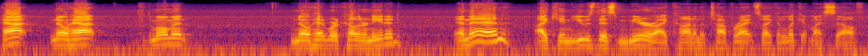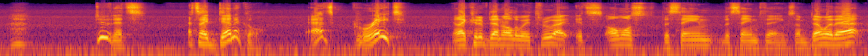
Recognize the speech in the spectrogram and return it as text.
Hat, no hat for the moment. No headwear color needed. And then I can use this mirror icon on the top right so I can look at myself. Dude, that's that's identical. That's great. And I could have done all the way through. I, it's almost the same the same thing. So I'm done with that.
